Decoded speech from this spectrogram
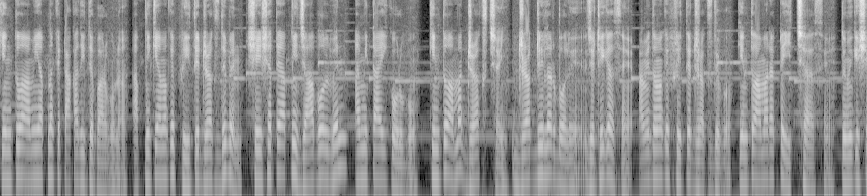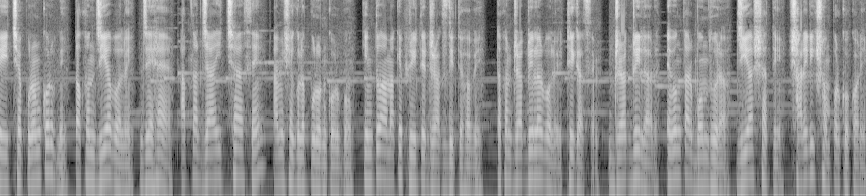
কিন্তু আমি আপনাকে টাকা দিতে পারব না। আপনি কি আমাকে ফ্রিতে ড্রাগস দেবেন? সেই সাথে আপনি যা বলবেন, আমি তাই করব। কিন্তু আমার ড্রাগস চাই। ড্রাগ ডিলার বলে যে, ঠিক আছে, আমি তোমাকে ফ্রিতে ড্রাগস দেব, কিন্তু আমার একটা ইচ্ছা আছে। তুমি কি সেই ইচ্ছা পূরণ করবে? তখন জিয়া বলে যে হ্যাঁ আপনার যা ইচ্ছা আছে, আমি সেগুলো পূরণ করব, কিন্তু আমাকে ফ্রিতে ড্রাগস দিতে হবে। তখন ড্রাগ ডিলার বলে, ঠিক আছে। ড্রাগ ডিলার এবং তার বন্ধুরা জিয়ার সাথে শারীরিক সম্পর্ক করে।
